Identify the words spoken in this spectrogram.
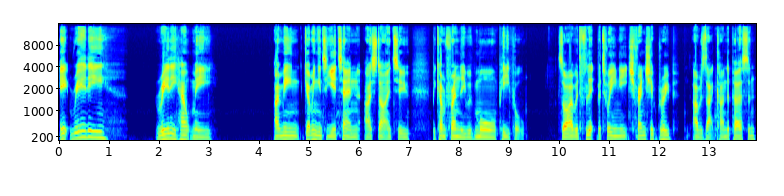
It really, really helped me I mean, going into year 10, I started to become friendly with more people. So I would flip between each friendship group. I was that kind of person.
